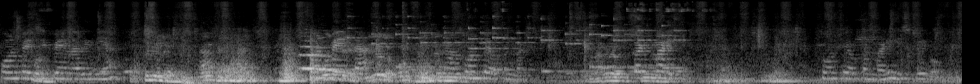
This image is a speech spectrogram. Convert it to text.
ಫೋನ್ ಪೇ ಜಿಪೇ ಇದೆಯಾ? ಫೋನ್ ಪೇ ಓಪನ್ ಮಾಡಿ. ಕಟ್ ಮಾಡಿ. ಫೋನ್ ಓಪನ್ ಮಾಡಿ ಹಿಸ್ಟ್ರಿಗೆ ಹೋಗ್ಬಿಡಿ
